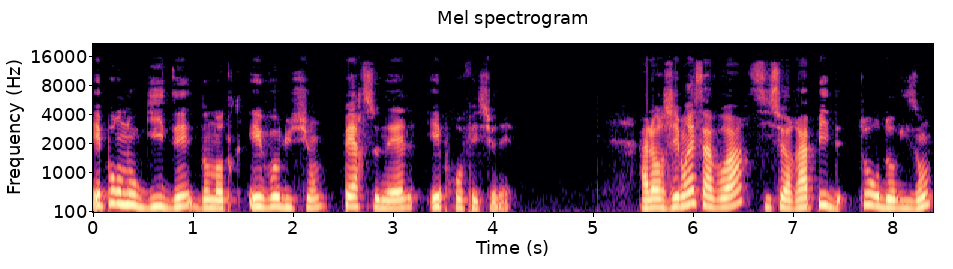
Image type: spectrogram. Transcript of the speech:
et pour nous guider dans notre évolution personnelle et professionnelle. Alors j'aimerais savoir si ce rapide tour d'horizon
